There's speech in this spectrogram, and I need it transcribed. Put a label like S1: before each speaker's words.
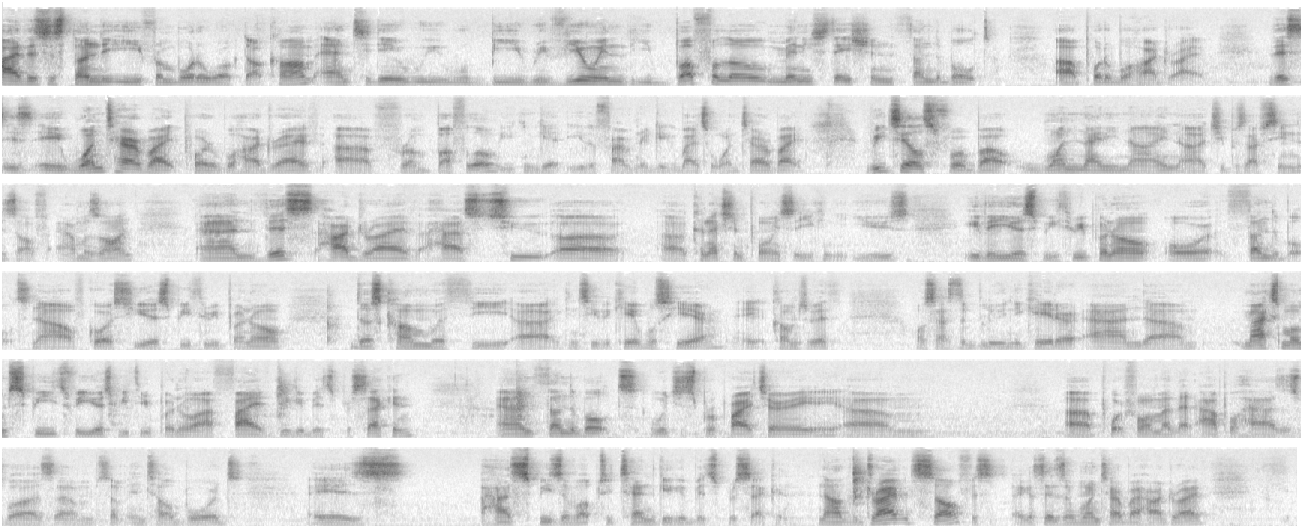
S1: Hi, this is Thunder E from Booredatwork.com, and today we will be reviewing the Buffalo MiniStation Thunderbolt uh, portable hard drive. This is a one terabyte portable hard drive uh, from Buffalo. You can get either 500 gigabytes or one terabyte. Retails for about 199. Uh, cheapest I've seen is off Amazon. And this hard drive has two uh, connection points that you can use either USB 3.0 or Thunderbolts. Now, of course, USB 3.0 does come with the, uh, you can see the cables here, it comes with, also has the blue indicator, and um, maximum speeds for USB 3.0 are 5 gigabits per second. And Thunderbolt, which is proprietary um, uh, port format that Apple has, as well as um, some Intel boards, is has speeds of up to 10 gigabits per second. Now the drive itself is, like I said, is a one terabyte hard drive.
